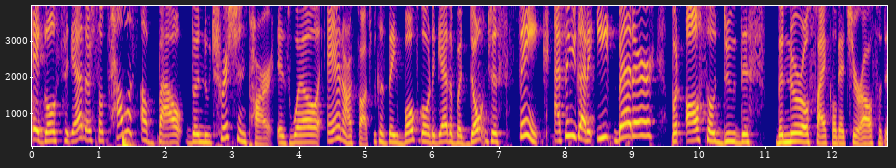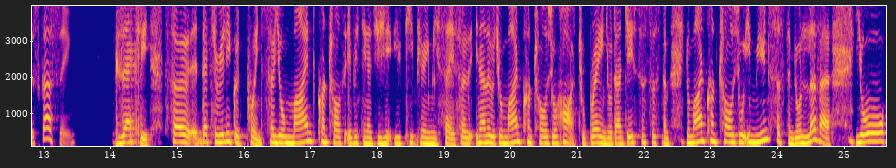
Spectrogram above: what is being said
it goes together. So tell us about the nutrition part as well and our thoughts because they both go together, but don't just think. I think you gotta eat better, but also do this, the neural cycle that you're also discussing. Exactly. So that's a really good point. So your mind controls everything, as you, you keep hearing me say. So in other words, your mind controls your heart, your brain, your digestive system. Your mind controls your immune system, your liver, your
